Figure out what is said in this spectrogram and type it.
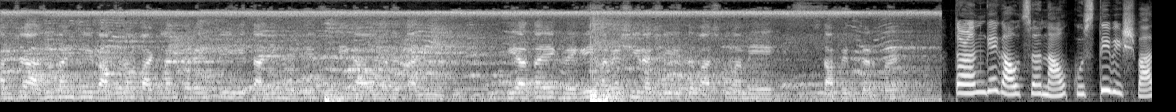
आमच्या आजोबांची बाबूराव पाटलांपर्यंतची ही तालीम होती जुनी गावामध्ये तालीम होती. ही आता एक वेगळी हवेशीर अशी इथं वास्तू आम्ही स्थापित करतो आहे तळणगे गावचं नाव कुस्ती विश्वात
